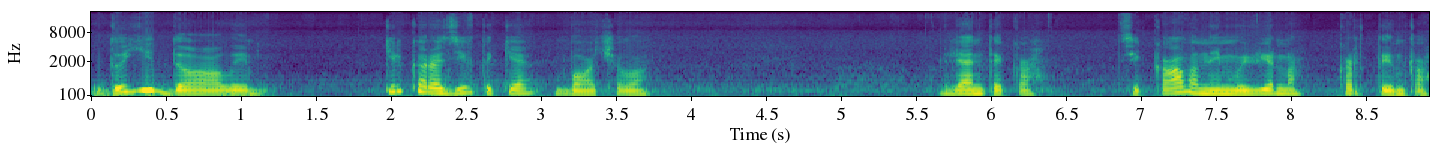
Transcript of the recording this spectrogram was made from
доїдали. Кілька разів таке бачила. Гляньте, яка цікава, неймовірна картинка.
